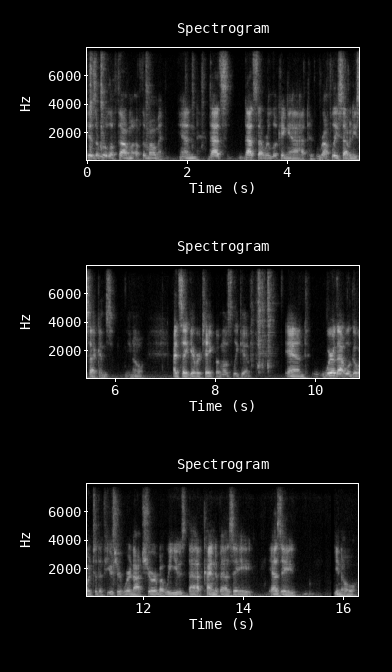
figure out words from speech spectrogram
is a rule of thumb of the moment. And that's that's that we're looking at roughly 70 seconds, you know, I'd say give or take, but mostly give. And where that will go into the future, we're not sure, but we use that kind of as a as a you know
